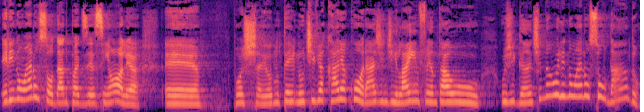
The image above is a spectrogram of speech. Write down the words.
Ele não era um soldado para dizer assim: olha, é, poxa, eu não, te, não, tive a cara e a coragem de ir lá e enfrentar o, o gigante. Não, ele não era um soldado.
